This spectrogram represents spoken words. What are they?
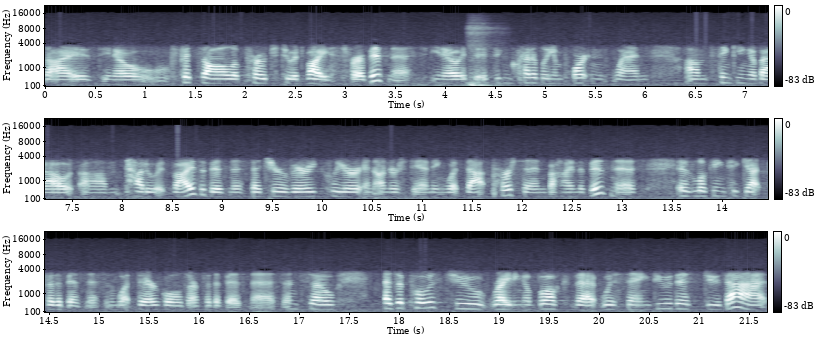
size, you know, fits all approach to advice for a business. You know, it's, it's incredibly important when um, thinking about um, how to advise a business that you're very clear in understanding what that person behind the business is looking to get for the business and what their goals are for the business. And so, as opposed to writing a book that was saying, do this, do that,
